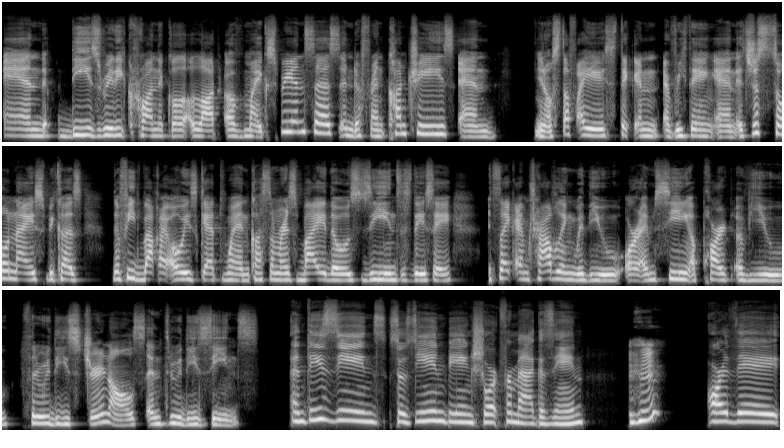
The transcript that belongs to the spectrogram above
and these really chronicle a lot of my experiences in different countries and you know stuff i stick in everything. And it's just so nice because the feedback i always get when customers buy those zines is they say it's like i'm traveling with you or i'm seeing a part of you through these journals and through these zines. And these zines so zine being short for magazine mm-hmm. are they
